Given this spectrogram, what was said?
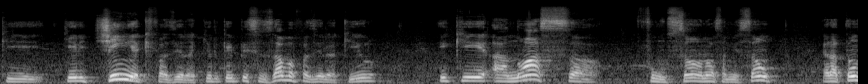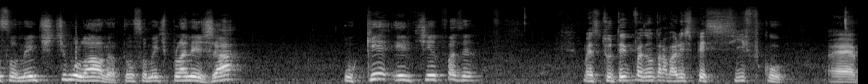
Que, que ele tinha que fazer aquilo, que ele precisava fazer aquilo, e que a nossa função, a nossa missão era tão somente estimulá-la, tão somente planejar o que ele tinha que fazer. Mas tu teve que fazer um trabalho específico é,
